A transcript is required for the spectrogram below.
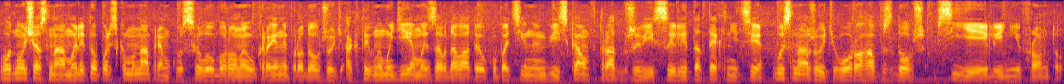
Водночас на Мелітопольському напрямку Сили оборони України продовжують активними діями завдавати окупаційним військам втрат в живій силі та техніці, виснажують ворога вздовж всієї лінії фронту.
